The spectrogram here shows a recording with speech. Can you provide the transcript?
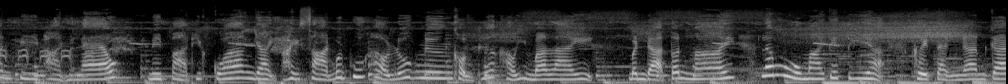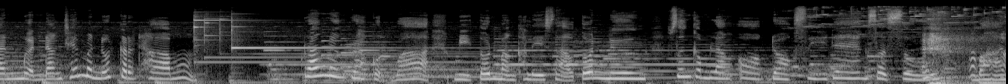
พันปีผ่านมาแล้ว ในป่าที่กว้างใหญ่ไพศาลบนภูเขาลูกหนึ่งของเทือกเขาหิมาลัย บรรดาต้นไม้และหมู่ไม้เตี้ยๆเคยแต่งงานกันเหมือนดังเช่นมนุษย์กระทำครั้งหนึ่งปรากฏว่ามีต้นมังคเลสาวต้นหนึ่ง ซึ่งกำลังออกดอกสีแดงสดสวยบาน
